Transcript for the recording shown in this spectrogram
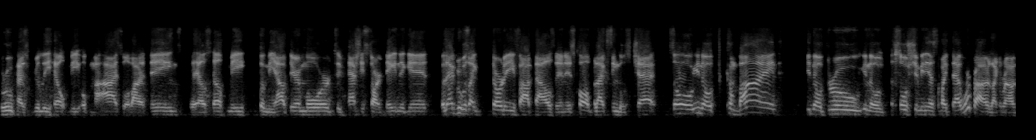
group has really helped me open my eyes to a lot of things. It has helped me put me out there more to actually start dating again. But that group was like 35,000. It's called Black Singles Chat. So, you know, combined, you know, through, you know, social media and stuff like that, we're probably like around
